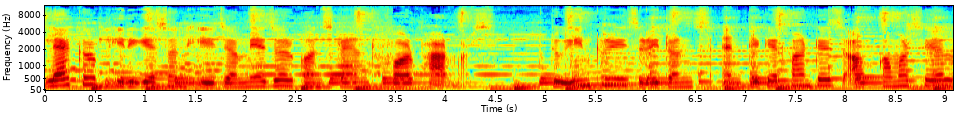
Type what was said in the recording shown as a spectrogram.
Lack of irrigation is a major constraint for farmers. To increase returns and take advantage of commercial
